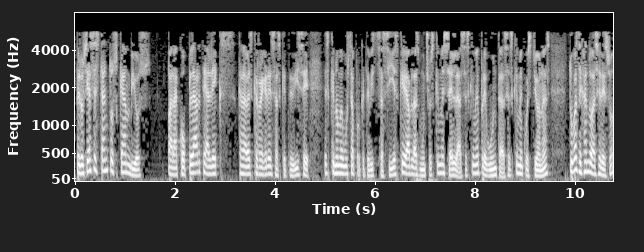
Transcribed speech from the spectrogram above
Pero si haces tantos cambios para acoplarte al ex cada vez que regresas, que te dice, es que no me gusta porque te vistes así, es que hablas mucho, es que me celas, es que me preguntas, es que me cuestionas, tú vas dejando de hacer eso,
